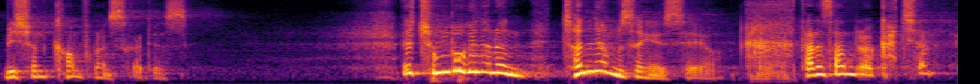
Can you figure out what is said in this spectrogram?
mission conference가 됐어요. 중보기도는 전염성이 있어요. 다른 사람들과 같이 하는 거예요.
